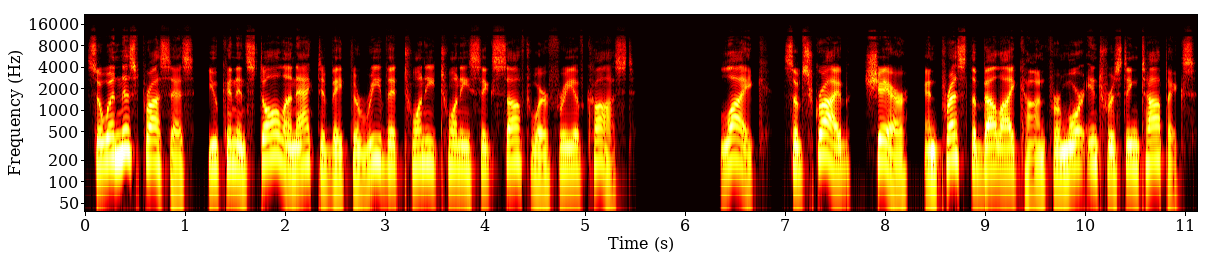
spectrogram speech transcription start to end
So in this process, you can install and activate the Revit 2026 software free of cost. Like, subscribe, share, and press the bell icon for more interesting topics.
